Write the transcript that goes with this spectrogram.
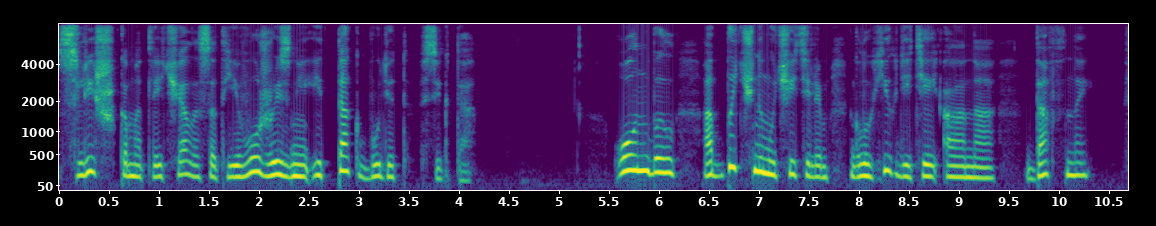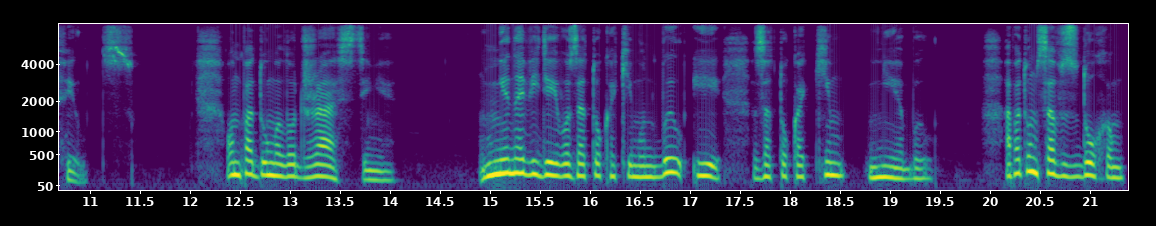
слишком отличалась от его жизни, и так будет всегда. Он был обычным учителем глухих детей, а она — Дафной Филдс. Он подумал о Джастине, ненавидя его за то, каким он был, и за то, каким не был. А потом со вздохом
